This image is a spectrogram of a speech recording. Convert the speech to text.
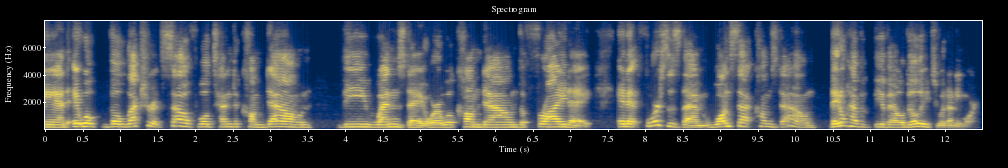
And it will, the lecture itself will tend to come down the Wednesday or it will come down the Friday. And it forces them, once that comes down, they don't have the availability to it anymore.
